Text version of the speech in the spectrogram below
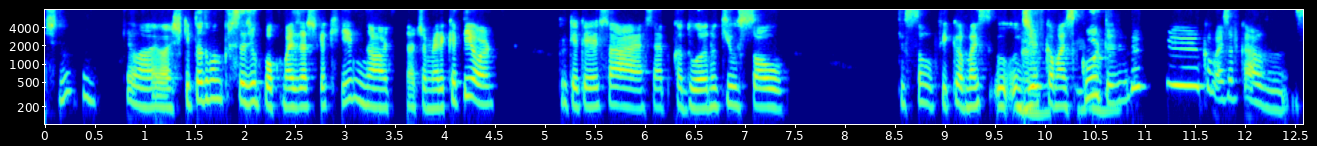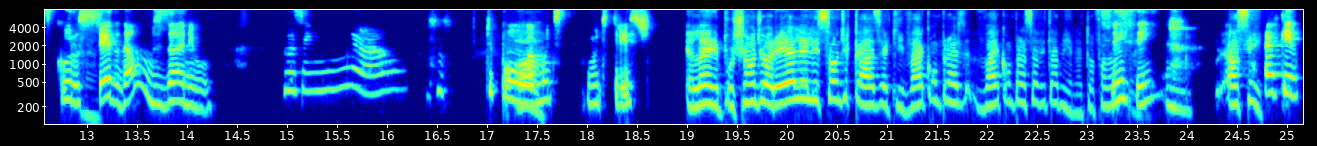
sei lá, eu acho que todo mundo precisa de um pouco, mas acho que aqui na Norte, América é pior. Porque tem essa, essa época do ano que o sol que o sol fica mais, o, o dia é, fica mais curto, e começa a ficar escuro é. cedo, dá um desânimo. Fico assim, não. Tipo, é muito, muito triste. Elaine, puxão de orelha e lição de casa aqui. Vai comprar, vai comprar essa vitamina. Tô falando sim, sério. sim. Assim. É porque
